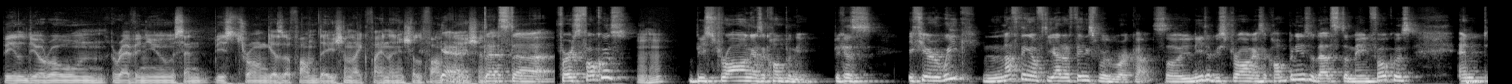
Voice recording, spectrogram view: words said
build your own revenues and be strong as a foundation, like financial foundation? Yeah, that's the first focus. Mm-hmm. Be strong as a company because if you're weak, nothing of the other things will work out. So you need to be strong as a company. So that's the main focus. And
